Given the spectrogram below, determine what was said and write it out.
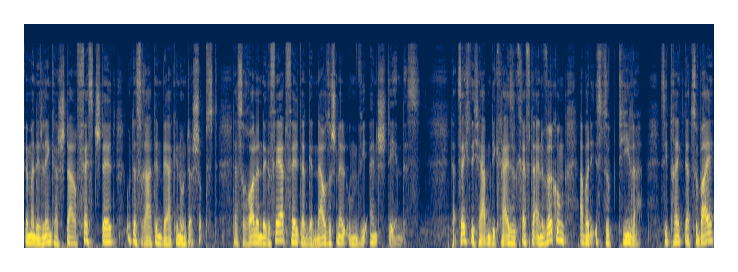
wenn man den Lenker starr feststellt und das Rad den Berg hinunterschubst. Das rollende Gefährt fällt dann genauso schnell um wie ein stehendes. Tatsächlich haben die Kreiselkräfte eine Wirkung, aber die ist subtiler. Sie trägt dazu bei,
